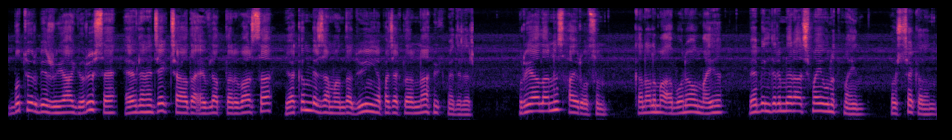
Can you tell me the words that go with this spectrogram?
bu tür bir rüya görürse evlenecek çağda evlatları varsa yakın bir zamanda düğün yapacaklarına hükmedilir. Rüyalarınız hayır olsun. Kanalıma abone olmayı ve bildirimleri açmayı unutmayın. Hoşçakalın.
